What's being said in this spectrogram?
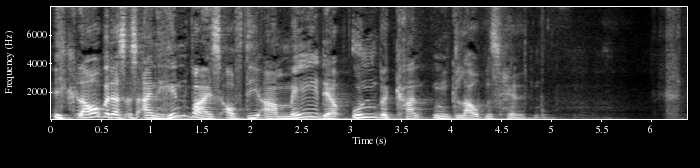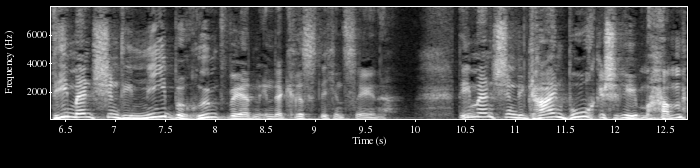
Ich glaube, das ist ein Hinweis auf die Armee der unbekannten Glaubenshelden. Die Menschen, die nie berühmt werden in der christlichen Szene. Die Menschen, die kein Buch geschrieben haben,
